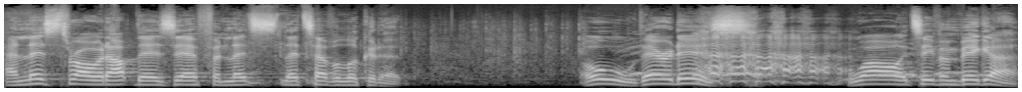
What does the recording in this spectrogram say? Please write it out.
And let's throw it up there, Zeph, and let's let's have a look at it. Oh, there it is. wow, it's even bigger.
